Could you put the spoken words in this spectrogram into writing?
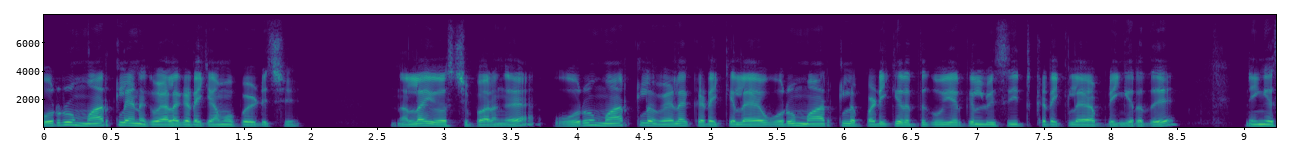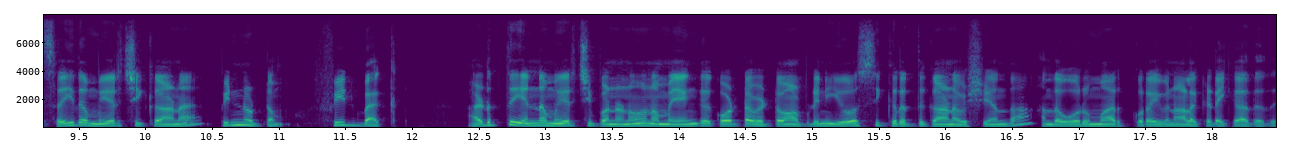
ஒரு மார்க்கில் எனக்கு வேலை கிடைக்காம போயிடுச்சு. நல்லா யோசிச்சு பாருங்கள் ஒரு மார்க்கில் வேலை கிடைக்கல ஒரு மார்க்கில் படிக்கிறதுக்கு உயர்கல்வி சீட் கிடைக்கல அப்படிங்கிறது நீங்கள் செய்த முயற்சிக்கான பின்னூட்டம் ஃபீட்பேக் அடுத்து என்ன முயற்சி பண்ணணும் நம்ம எங்கே கோட்டை விட்டோம் அப்படின்னு யோசிக்கிறதுக்கான விஷயந்தான் அந்த ஒரு மார்க் குறைவினால் கிடைக்காதது.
